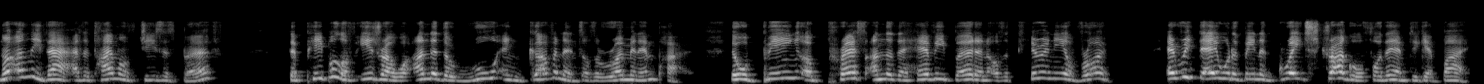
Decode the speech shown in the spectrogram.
Not only that, at the time of Jesus' birth, the people of Israel were under the rule and governance of the Roman Empire. They were being oppressed under the heavy burden of the tyranny of Rome. Every day would have been a great struggle for them to get by.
